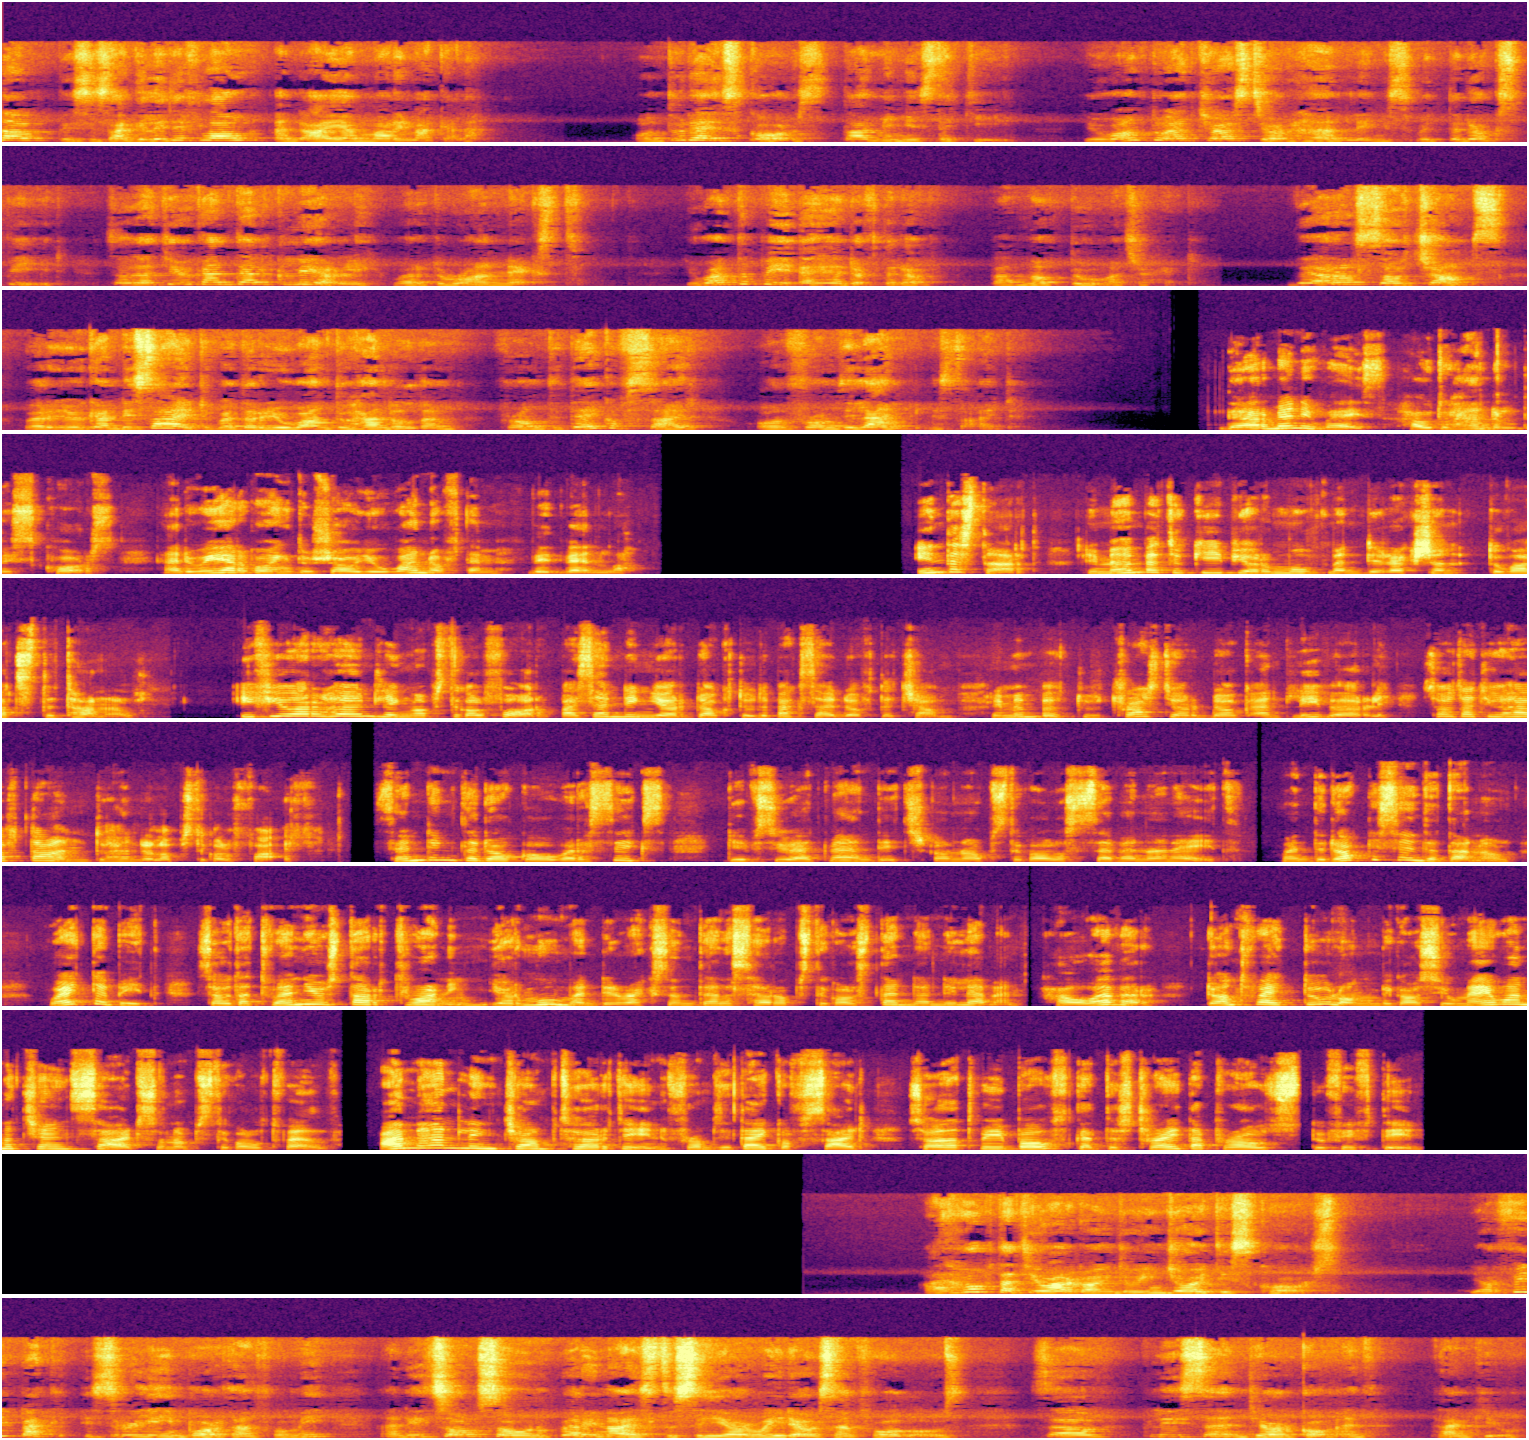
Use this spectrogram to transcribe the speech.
Hello, this is Agilityflow and I am Mari Mäkelä. On today's course, timing is the key. You want to adjust your handlings with the dog's speed so that you can tell clearly where to run next. You want to be ahead of the dog, but not too much ahead. There are also jumps where you can decide whether you want to handle them from the takeoff side or from the landing side. There are many ways how to handle this course, and we are going to show you one of them with Venla. In the start, remember to keep your movement direction towards the tunnel. If you are handling obstacle 4 by sending your dog to the backside of the jump, remember to trust your dog and leave early so that you have time to handle obstacle 5. Sending the dog over 6 gives you advantage on obstacles 7 and 8. When the dog is in the tunnel, wait a bit so that when you start running, your movement direction tells her obstacles 10 and 11. However, don't wait too long because you may want to change sides on obstacle 12. I'm handling jump 13 from the takeoff side so that we both get the straight approach to 15. I hope that you are going to enjoy this course. Your feedback is really important for me and it's also very nice to see your videos and photos. So please send your comment. Thank you.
